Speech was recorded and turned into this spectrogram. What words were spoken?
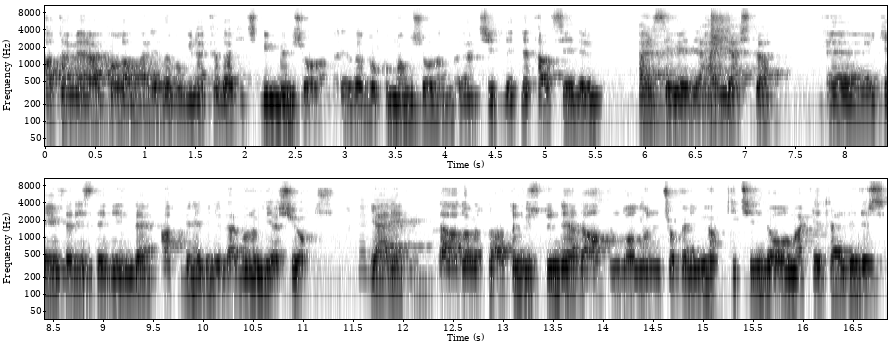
ata merakı olanlar ya da bugüne kadar hiç bilmemiş olanlar ya da dokunmamış olanlara şiddetle tavsiye ederim. Her seviyede, her yaşta e, keyifleri istediğinde at binebilirler. Bunun bir yaşı yoktur. Yani daha doğrusu atın üstünde ya da altında olmanın çok önemi yok. İçinde olmak yeterlidir.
